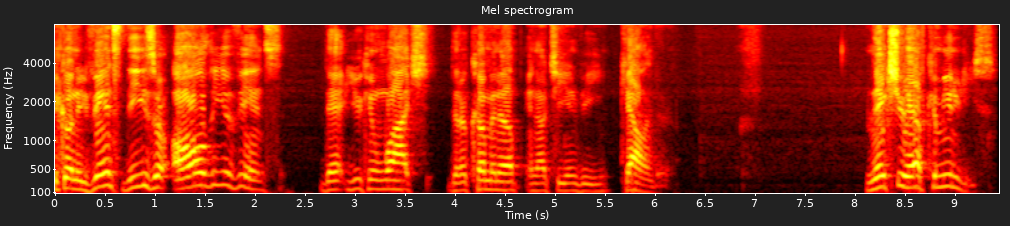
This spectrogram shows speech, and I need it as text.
Click on events. These are all the events that you can watch that are coming up in our TNV calendar. Next, you have communities.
